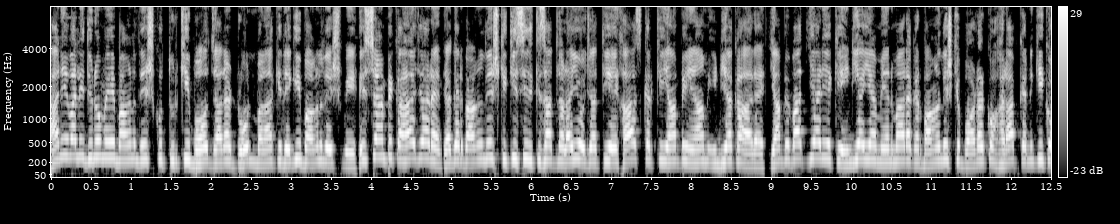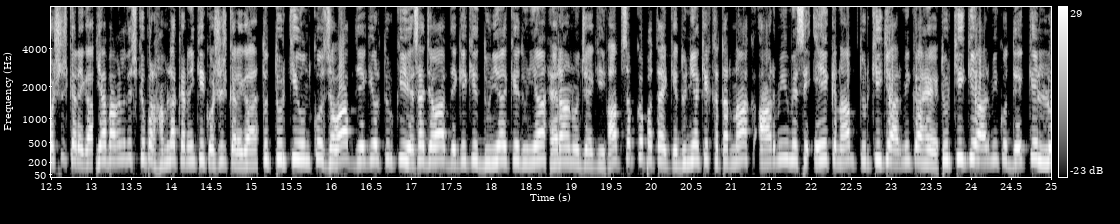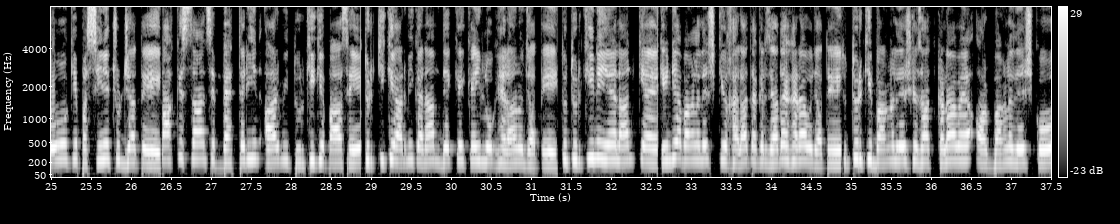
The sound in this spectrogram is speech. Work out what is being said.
आने वाले दिनों में बांग्लादेश को तुर्की बहुत ज़्यादा ड्रोन बना के देगी बांग्लादेश में। इस टाइम पे कहा जा रहा है अगर बांग्लादेश की किसी के साथ लड़ाई हो जाती है, खास करके यहाँ पे नाम इंडिया का आ रहा है, यहाँ पे बात यह आ रही है की इंडिया या म्यांमार अगर बांग्लादेश के बॉर्डर को खराब करने की कोशिश करेगा, या बांग्लादेश के ऊपर हमला करने की कोशिश करेगा तो तुर्की उनको जवाब देगी और तुर्की ऐसा जवाब देगी की दुनिया की दुनिया हैरान हो जाएगी। आप सबको पता है कि दुनिया के खतरनाक आर्मी में से एक नाम तुर्की की आर्मी का है। तुर्की की आर्मी को देख के लोगों के पसीने छुट जाते हैं। पाकिस्तान से बेहतरीन आर्मी तुर्की के पास है। तुर्की की आर्मी का नाम देख के कई लोग हैरान हो जाते हैं। तो तुर्की ने यह ऐलान किया है कि इंडिया बांग्लादेश के हालात अगर ज़्यादा खराब हो जाते हैं तो तुर्की बांग्लादेश के साथ खड़ा हुआ है और बांग्लादेश को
